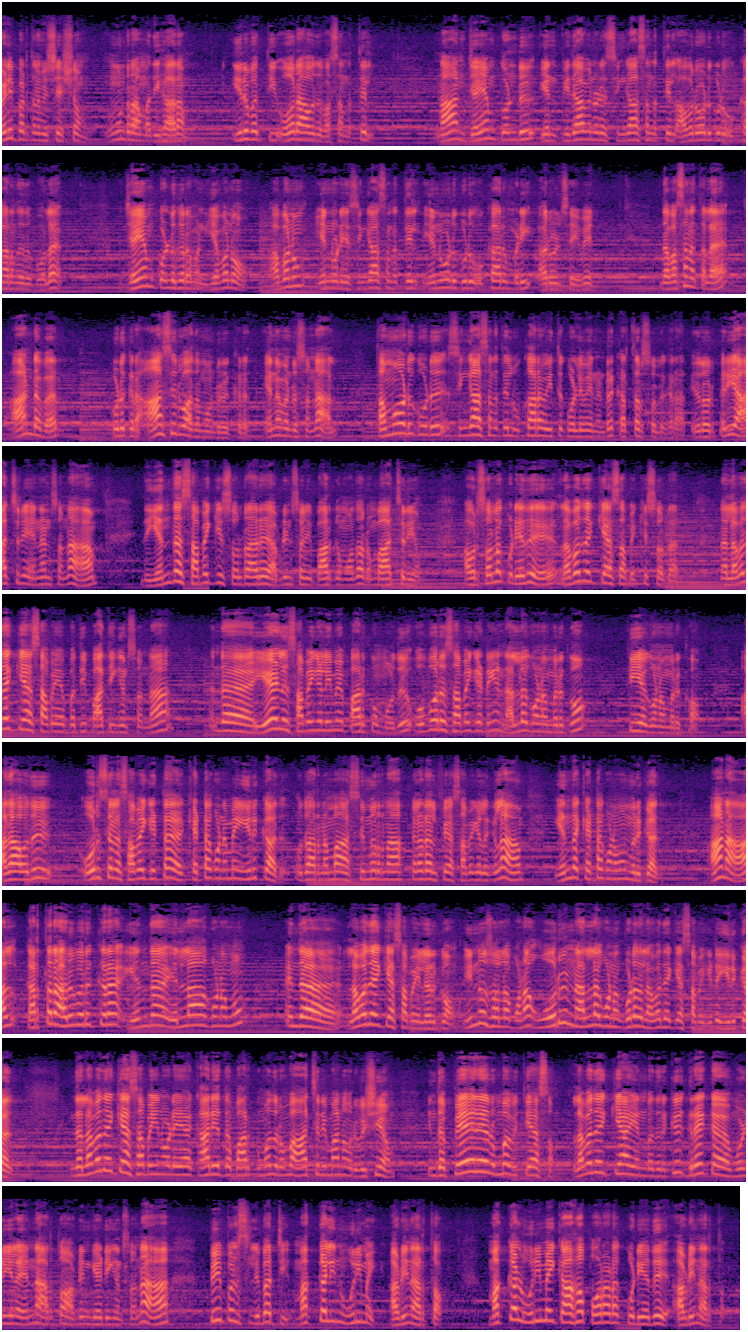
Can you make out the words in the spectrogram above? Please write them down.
வெளிப்படுத்தின விசேஷம் மூன்றாம் அதிகாரம் இருபத்தி ஓராவது வசனத்தில் நான் ஜெயம் கொண்டு என் பிதாவினுடைய சிங்காசனத்தில் அவரோடு கூட உட்கார்ந்தது போல ஜெயம் கொள்ளுகிறவன் எவனோ அவனும் என்னுடைய சிங்காசனத்தில் என்னோடு கூட உட்காரும்படி அருள் செய்வேன். இந்த வசனத்துல ஆண்டவர் கொடுக்கிற ஆசீர்வாதம் ஒன்று இருக்கிறது. என்னவென்று சொன்னால் தம்மோடு கூட சிங்காசனத்தில் உட்கார வைத்துக் கொள்வேன் என்று கர்த்தர் சொல்லுகிறார். இதில் ஒரு பெரிய ஆச்சரியம் என்னன்னு சொன்னா இது எந்த சபைக்கு சொல்றாரு அப்படின்னு சொல்லி பார்க்கும்போது தான் ரொம்ப ஆச்சரியம். அவர் சொல்லக்கூடியது லவதக்கியா சபைக்கு சொல்கிறார் இந்த லவதக்கியா சபையை பற்றி பார்த்தீங்கன்னு சொன்னால் இந்த ஏழு சபைகளையுமே பார்க்கும்போது ஒவ்வொரு சபைக்கிட்டையும் நல்ல குணம் இருக்கும் தீய குணம் இருக்கும். அதாவது ஒரு சில சபைக்கிட்ட கெட்ட குணமே இருக்காது. உதாரணமாக சிமிர்னா பிலடெல்பியா சபைகளுக்கெல்லாம் எந்த கெட்ட குணமும் இருக்காது. ஆனால் கர்த்தர் அருவருக்கிற எந்த எல்லா குணமும் இந்த லவதேக்கியா சபையில் இருக்கும். இன்னும் சொல்ல போனால் ஒரு நல்ல குணம் கூட லவதேக்கியா சபைக்கிட்ட இருக்காது. இந்த லவதேக்கியா சபையினுடைய காரியத்தை பார்க்கும்போது ரொம்ப ஆச்சரியமான ஒரு விஷயம். இந்த பேரே ரொம்ப வித்தியாசம். லவதேக்கியா என்பதற்கு கிரேக்க மொழியில் என்ன அர்த்தம் அப்படின்னு கேட்டிங்கன்னு சொன்னால் பீப்புள்ஸ் லிபர்ட்டி மக்களின் உரிமை அப்படின்னு அர்த்தம். மக்கள் உரிமைக்காக போராடக்கூடியது அப்படின்னு அர்த்தம்.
